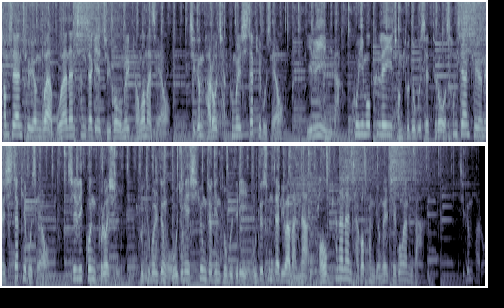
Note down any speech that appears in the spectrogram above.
섬세한 표현과 무한한 창작의 즐거움을 경험하세요. 지금 바로 작품을 시작해보세요. 1위입니다. 코히모 클레이 점토도구 세트로 섬세한 표현을 시작해보세요. 실리콘 브러쉬, 붓볼 등 5종의 실용적인 도구들이 우드 손잡이와 만나 더욱 편안한 작업 환경을 제공합니다. 지금 바로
